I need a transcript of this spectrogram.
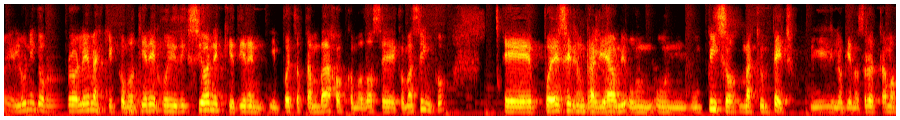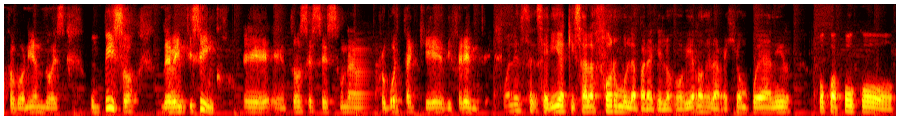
El único problema es que como tiene jurisdicciones que tienen impuestos tan bajos como 12,5, eh, puede ser en realidad un, piso más que un techo. Y lo que nosotros estamos proponiendo es un piso de 25. Eh, entonces es una propuesta que es diferente. ¿Cuál sería quizá la fórmula para que los gobiernos de la región puedan ir poco a poco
